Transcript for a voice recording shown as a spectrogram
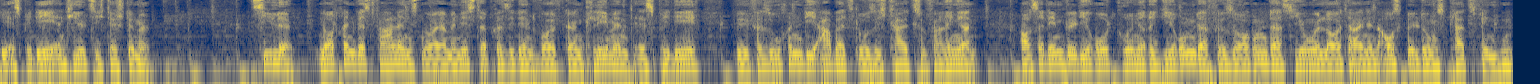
Die SPD enthielt sich der Stimme. Ziele. Nordrhein-Westfalens neuer Ministerpräsident Wolfgang Clement, SPD, will versuchen, die Arbeitslosigkeit zu verringern. Außerdem will die rot-grüne Regierung dafür sorgen, dass junge Leute einen Ausbildungsplatz finden.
